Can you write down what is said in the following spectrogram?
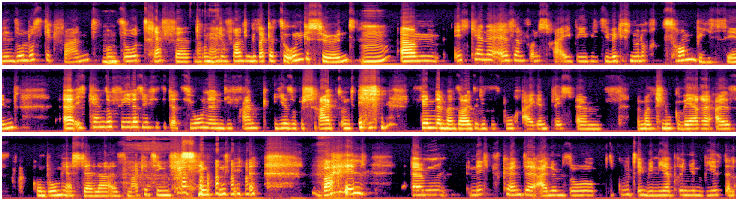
den so lustig fand mhm. und so treffend okay. und wie du vorhin schon gesagt hast, so ungeschönt. Mhm. Ähm, ich kenne Eltern von Schreibabys, die wirklich nur noch Zombies sind. Äh, ich kenne so viele solche Situationen, die Frank hier so beschreibt und ich finde, man sollte dieses Buch eigentlich, ähm, wenn man klug wäre, als Kondomhersteller, als Marketing verschenken, weil ähm, nichts könnte einem so gut irgendwie näher bringen, wie es dann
